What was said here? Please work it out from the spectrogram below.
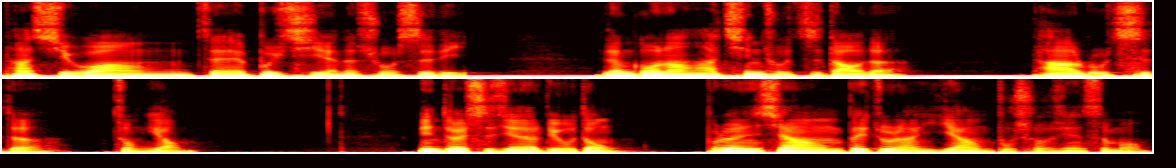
他希望这些不起眼的琐事里，能够让他清楚知道的，他如此的重要。面对时间的流动，不能像备注栏一样不说些什么，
